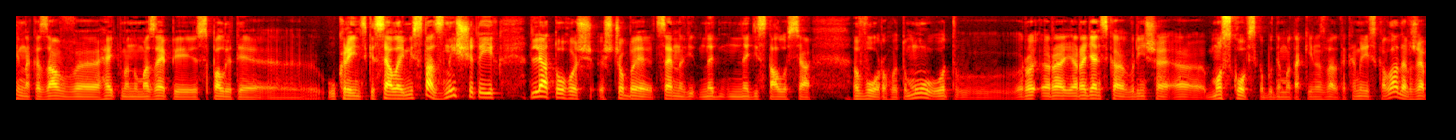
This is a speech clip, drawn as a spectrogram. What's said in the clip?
І наказав е, гетьману Мазепі спалити е, українські села і міста, знищити їх для того, щоб це не, дісталося ворогу. Тому от ра- радянська, верніше, е, московська, будемо так і назвати, кремлівська влада вже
